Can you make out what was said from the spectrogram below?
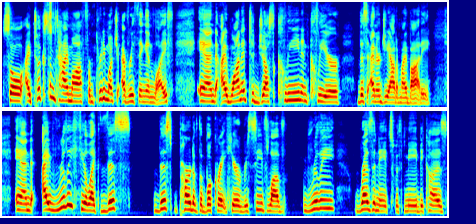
So I took some time off from pretty much everything in life, and I wanted to just clean and clear this energy out of my body. And I really feel like this this part of the book right here, Receive Love, really resonates with me because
